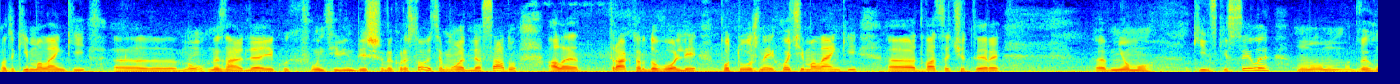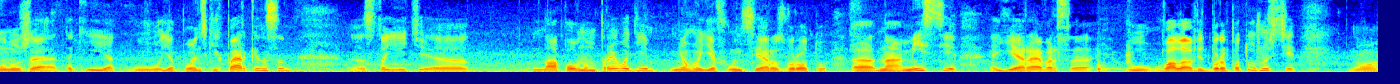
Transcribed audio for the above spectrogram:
Отакий маленький. Е, ну не знаю для яких функцій він більше використовується, може для саду, але трактор доволі потужний, хоч і маленький. Е, 24 е, в ньому кінські сили. Двигун вже такий, як у японських Перкінсон е, стоїть. На повному приводі. В нього є функція розвороту е, на місці, є реверс е, у валовідбору потужності. О,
